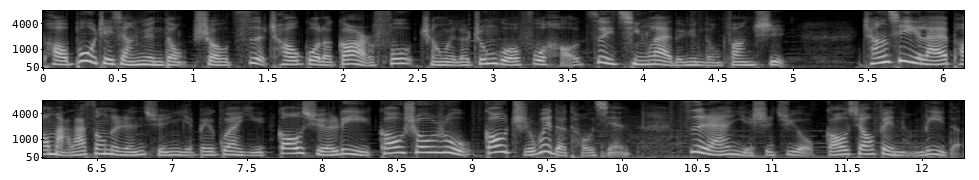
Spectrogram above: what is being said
跑步这项运动首次超过了高尔夫，成为了中国富豪最青睐的运动方式。长期以来，跑马拉松的人群也被冠以高学历、高收入、高职位的头衔，自然也是具有高消费能力的。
